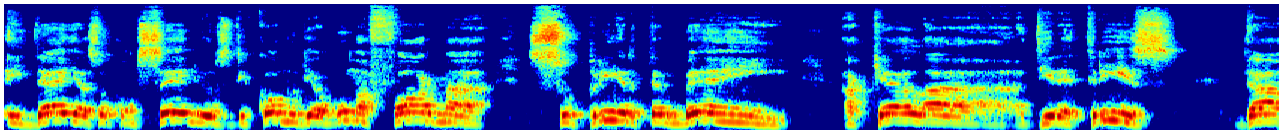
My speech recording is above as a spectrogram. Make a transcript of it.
ideias ou conselhos de como de alguma forma suprir também aquela diretriz da,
